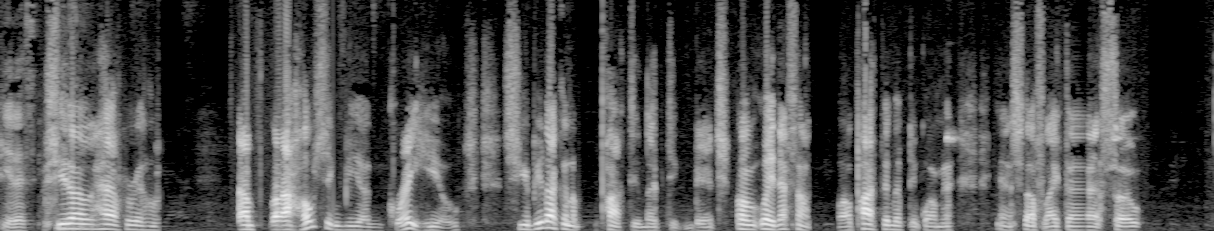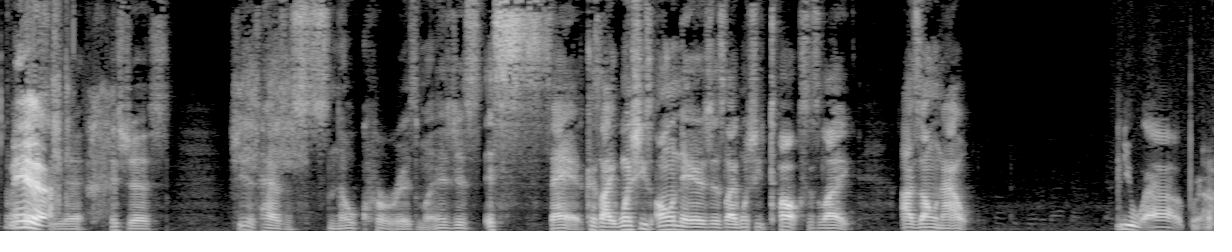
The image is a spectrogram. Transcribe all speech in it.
Yeah, that's she doesn't have charisma. I, I hope she can be a great heel. She could be like an apocalyptic bitch. Oh wait, that's not apocalyptic woman and stuff like that. So yeah, it's just she just has no charisma. It's just it's sad because like when she's on there, it's just like when she talks, it's like I zone out. You wow, bro.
